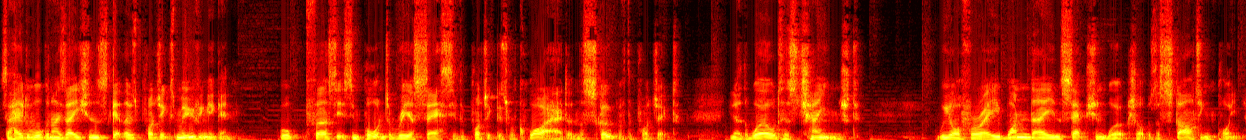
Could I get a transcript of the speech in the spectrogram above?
So, how do organizations get those projects moving again? Well, firstly, it's important to reassess if the project is required and the scope of the project. You know, the world has changed we offer a one day inception workshop as a starting point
